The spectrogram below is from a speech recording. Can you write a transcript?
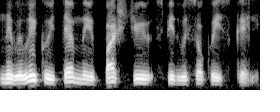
невеликою темною пащею з-під високої скелі.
